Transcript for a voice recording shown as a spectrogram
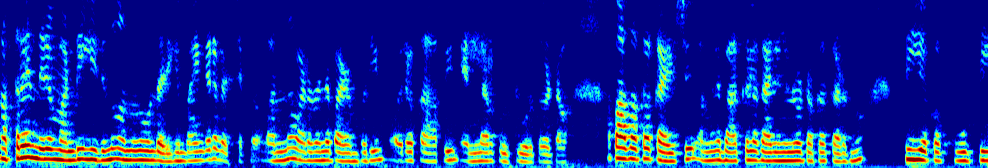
അത്രയും നേരം വണ്ടിയിൽ ഇരുന്ന് വന്നതുകൊണ്ടായിരിക്കും ഭയങ്കര വിശപ്പ്. വന്ന വട തന്നെ പഴംപൊരിയും ഓരോ കാപ്പിയും എല്ലാവർക്കും ഇട്ട് കൊടുത്തു കേട്ടോ. അപ്പോൾ അതൊക്കെ കഴിച്ചു. അങ്ങനെ ബാക്കിയുള്ള കാര്യങ്ങളിലോട്ടൊക്കെ കടന്നു. തീയൊക്കെ കൂട്ടി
